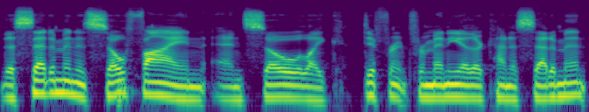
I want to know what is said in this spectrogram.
the sediment is so fine and so like different from any other kind of sediment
